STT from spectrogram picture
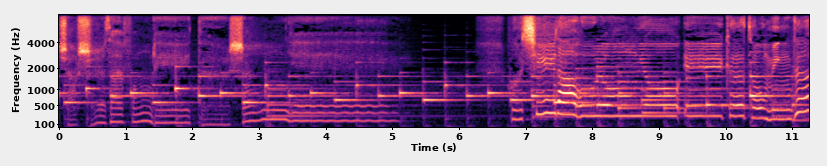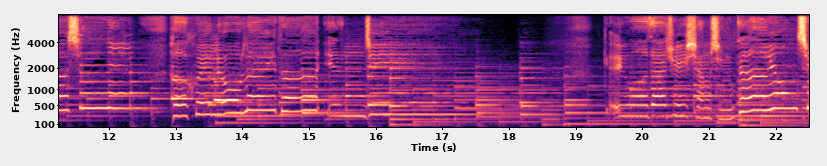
消失在风里的深夜。我祈祷拥有一颗透明的心灵和会流泪的眼睛，给我再去相信的勇气，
